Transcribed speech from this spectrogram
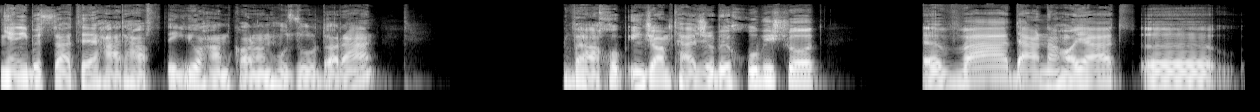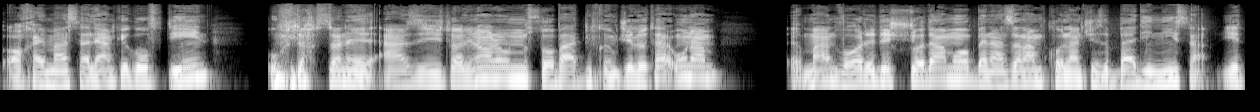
یعنی به صورت هر هفته و همکاران حضور دارن. و خب اینجا هم تجربه خوبی شد. و در نهایت آخرین مسئله هم که گفتین اون داستان ارز دیجیتالی حالا اون رو صحبت می‌کنیم جلوتر. اونم من وارد شدم و به نظرم کلا چیز بدی نیست. یه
